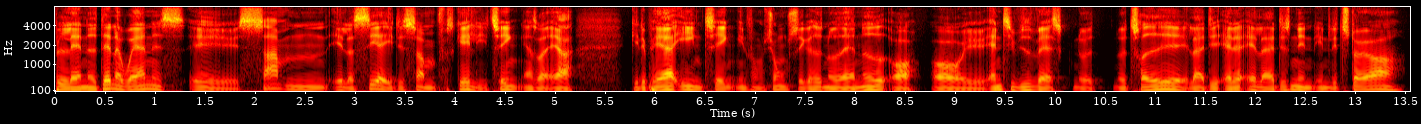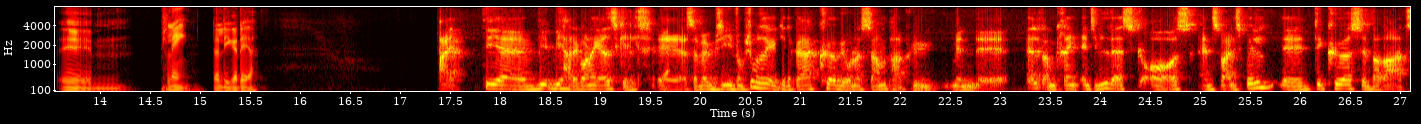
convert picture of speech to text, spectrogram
blandet den awareness øh, sammen, eller ser I det som forskellige ting? Altså er GDPR en ting, informationssikkerhed noget andet, og, og øh, anti-hvidvask noget, noget tredje, eller er det, eller, eller er det sådan en, en lidt større øh, plan, der ligger der? Nej, det er, vi, vi har det godt nok adskilt. Ja. Uh, altså, hvad kan man sige, informationssikkerhed og GDPR kører vi under samme paraply, men uh, alt omkring antividvask og også ansvarligt spil, uh, det kører separat.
